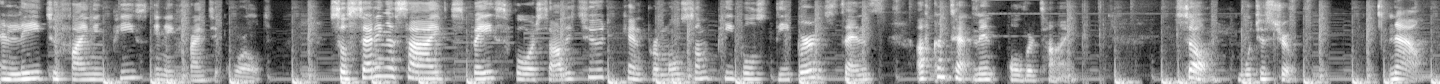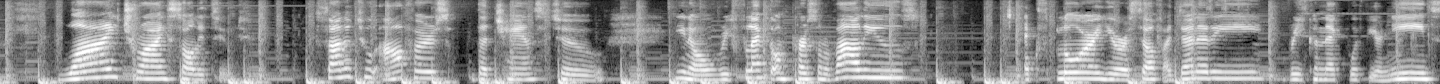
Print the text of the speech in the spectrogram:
and lead to finding peace in a frantic world. So, setting aside space for solitude can promote some people's deeper sense of contentment over time. So, which is true. Now, why try solitude? Solitude offers the chance to, you know, reflect on personal values, explore your self identity, reconnect with your needs,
